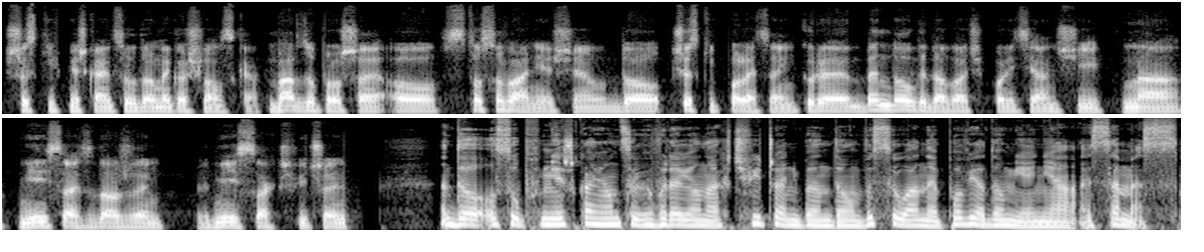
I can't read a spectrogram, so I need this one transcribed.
wszystkich mieszkańców Dolnego Śląska. Bardzo proszę o stosowanie się do wszystkich poleceń, które będą wydawać policjanci na miejscach zdarzeń, w miejscach ćwiczeń. Do osób mieszkających w rejonach ćwiczeń będą wysyłane powiadomienia SMS.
